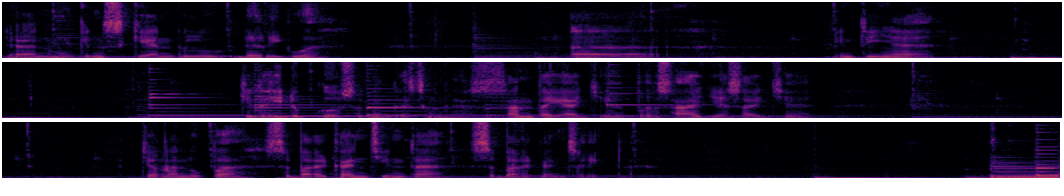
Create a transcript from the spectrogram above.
Dan mungkin sekian dulu dari gue uh, intinya kita hidup gak usah ngegas-ngegas. Santai aja bersahaja saja. Jangan lupa sebarkan cinta sebarkan cerita. thank you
